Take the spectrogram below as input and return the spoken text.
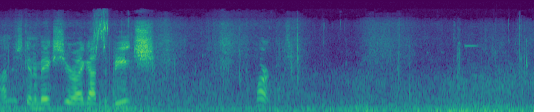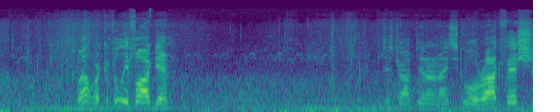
I'm just gonna make sure I got the beach marked. Well, we're completely fogged in. Just dropped in on a nice school of rockfish.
